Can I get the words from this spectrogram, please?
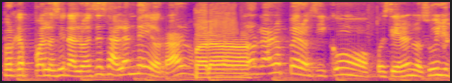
Porque pues los sinaloenses hablan medio raro. Para... No raro, pero sí como, pues tienen lo suyo.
